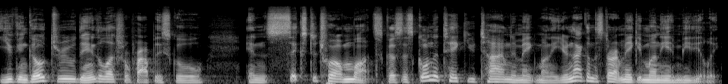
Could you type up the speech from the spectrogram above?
you can go through the intellectual property school in six to 12 months because it's going to take you time to make money. You're not going to start making money immediately.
